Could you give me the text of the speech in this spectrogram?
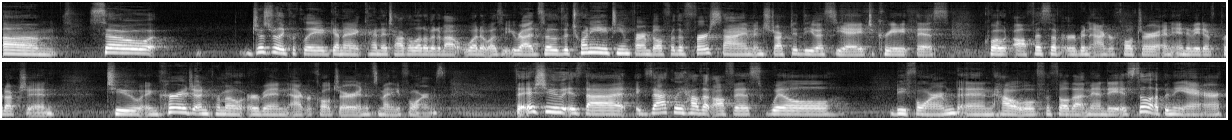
Um, so just really quickly, going to kind of talk a little bit about what it was that you read. So, the 2018 Farm Bill, for the first time, instructed the USDA to create this quote Office of Urban Agriculture and Innovative Production to encourage and promote urban agriculture in its many forms. The issue is that exactly how that office will be formed and how it will fulfill that mandate is still up in the air.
